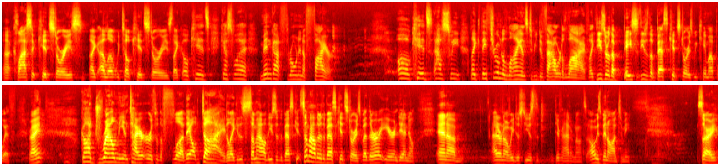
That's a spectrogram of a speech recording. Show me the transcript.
Uh, classic kid stories. Like, I love, we tell kids stories. Like, oh, kids, guess what? Men got thrown in a fire. Oh, kids, how sweet. Like, they threw them to lions to be devoured alive. Like, these are the bases, these are the best kid stories we came up with, right? God drowned the entire earth with a flood. They all died. Like, this somehow these are the best kids. Somehow they're the best kid stories, but they're right here in Daniel. And um, I don't know, we just use the different, I don't know. It's always been odd to me. Sorry,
